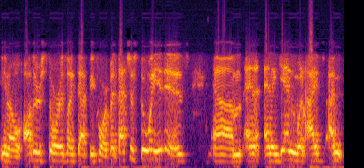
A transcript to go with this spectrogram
you know other stories like that before. But that's just the way it is um, and, and again, when I, I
